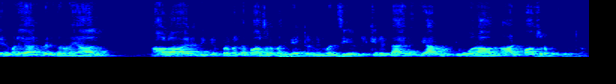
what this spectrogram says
ஏழுமலையான் பெருங்கருணையால் நாலாயிரம் திவ்ய பிரபந்த பாசுர பதிவேற்றங்களின் வரிசையில் இன்றைக்கு ரெண்டாயிரத்தி அறுநூத்தி ஓராவது நாள் பாசுர பதிவேற்றம்.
